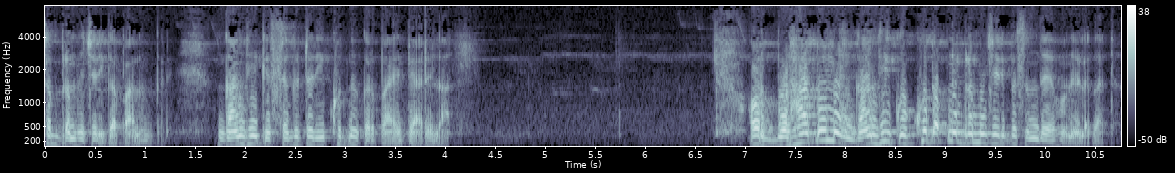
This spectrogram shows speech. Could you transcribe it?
सब ब्रह्मचरी का पालन करें। गांधी के सेक्रेटरी खुद न कर पाए प्यारे लाल। और बुढ़ापे में गांधी को खुद अपने ब्रह्मचर्य पर संदेह होने लगा था।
